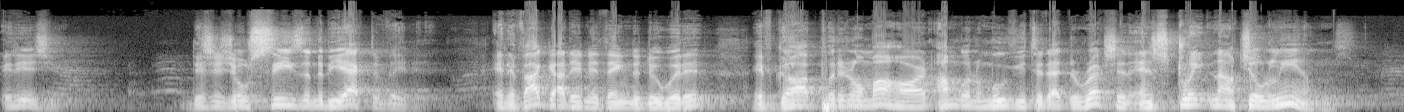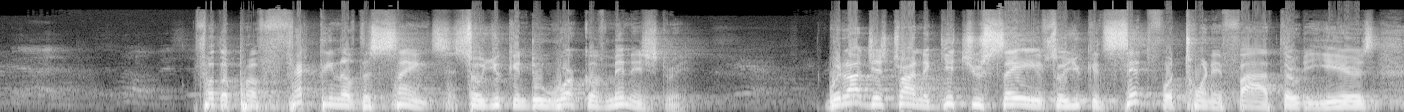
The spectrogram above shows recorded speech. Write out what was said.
It is you. This is your season to be activated. And if I got anything to do with it, if God put it on my heart, I'm going to move you to that direction and straighten out your limbs. For the perfecting of the saints, so you can do work of ministry. We're not just trying to get you saved so you can sit for 25, 30 years.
